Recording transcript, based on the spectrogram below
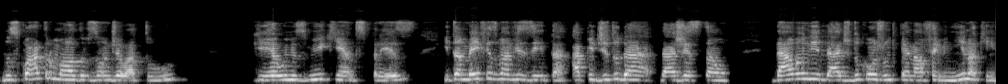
nos quatro módulos onde eu atuo, que reúne os 1.500 presos, e também fiz uma visita a pedido da, da gestão da unidade do Conjunto Penal Feminino, aqui em,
